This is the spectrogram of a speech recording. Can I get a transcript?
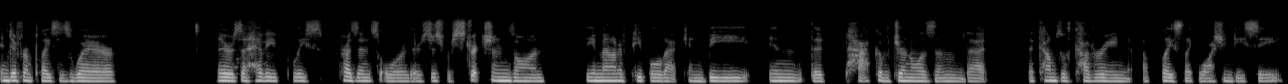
in different places where there's a heavy police presence or there's just restrictions on the amount of people that can be in the pack of journalism that that comes with covering a place like Washington D.C.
